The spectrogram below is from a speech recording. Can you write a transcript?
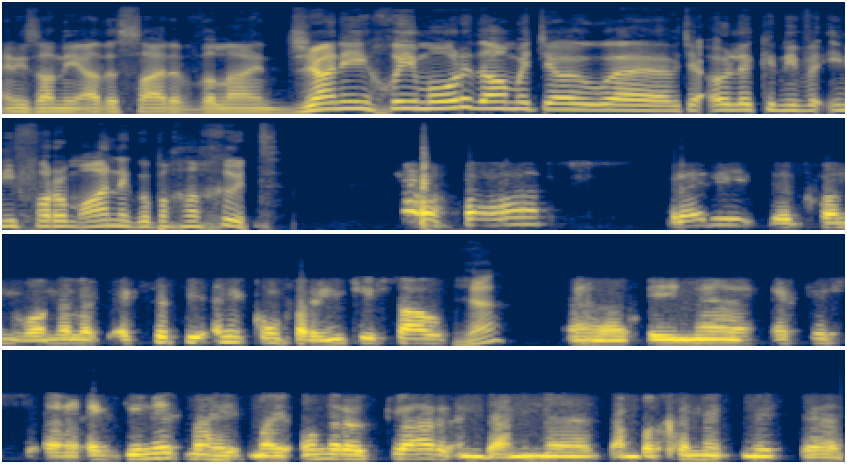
And he's on the other side of the line. Johnny, goeiemôre daar met jou uh, met jou oulike nuwe uniform aan. Ek hoop dit gaan goed. Freddy, dit gaan wonderlik. Ek sit hier in die konferensiesaal. Ja? Uh en uh, ek is uh, ek doen net my my onderhoud klaar en dan uh, dan begin ek met 'n uh,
